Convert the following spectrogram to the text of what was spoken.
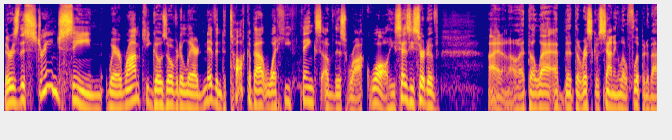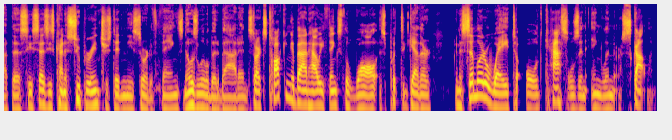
there is this strange scene where Romke goes over to Laird Niven to talk about what he thinks of this rock wall. He says he's sort of I don't know, at the at the risk of sounding a little flippant about this, he says he's kind of super interested in these sort of things, knows a little bit about it, and starts talking about how he thinks the wall is put together in a similar way to old castles in England or Scotland.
